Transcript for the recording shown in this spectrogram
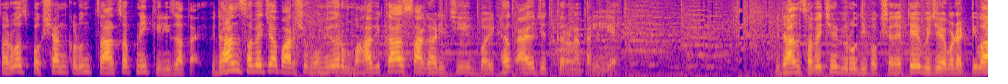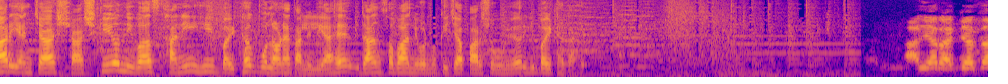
सर्वच पक्षांकडून चाचपणी केली जात आहे. विधानसभेच्या पार्श्वभूमीवर महाविकास आघाडीची बैठक आयोजित करण्यात आलेली आहे. विधानसभेचे विरोधी पक्षनेते विजय वडट्टीवार यांच्या शासकीय निवासस्थानी ही बैठक बोलावण्यात आलेली आहे. विधानसभा निवडणुकीच्या पार्श्वभूमीवर ही बैठक आहे. आज या राज्याचा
